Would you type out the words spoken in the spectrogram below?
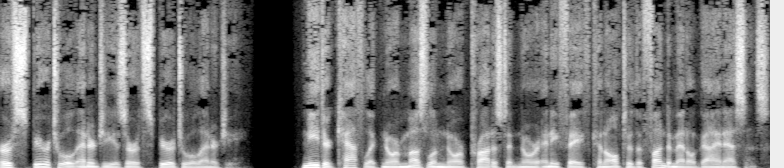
Earth's spiritual energy is Earth's spiritual energy. Neither Catholic nor Muslim nor Protestant nor any faith can alter the fundamental Gaian essence.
